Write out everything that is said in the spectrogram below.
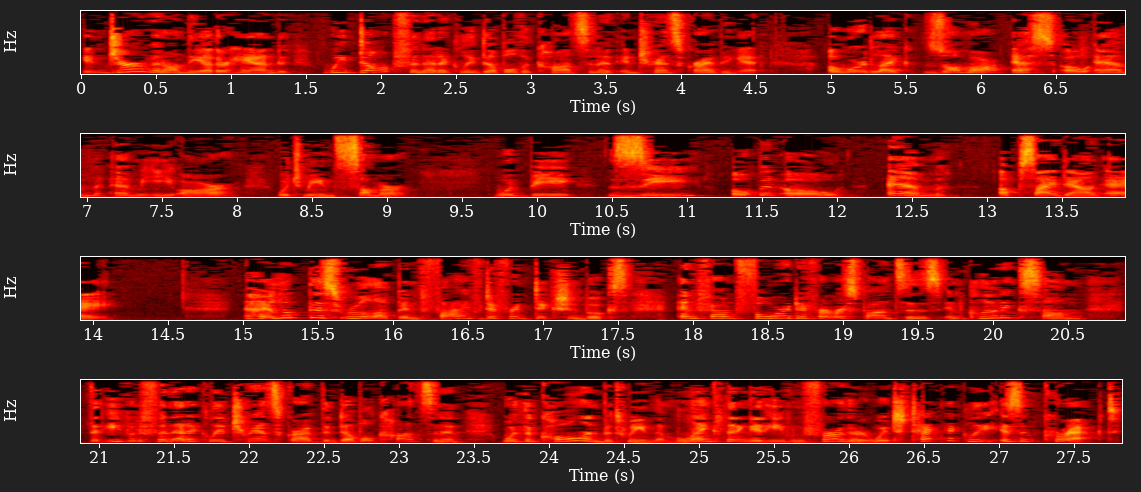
In German, on the other hand, we don't phonetically double the consonant in transcribing it. A word like Sommer, S O M M E R, which means summer, would be Z, open O, M, upside down A. I looked this rule up in five different diction books and found four different responses, including some that even phonetically transcribe the double consonant with a colon between them, lengthening it even further, which technically isn't correct.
